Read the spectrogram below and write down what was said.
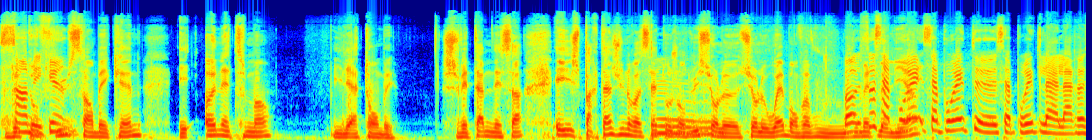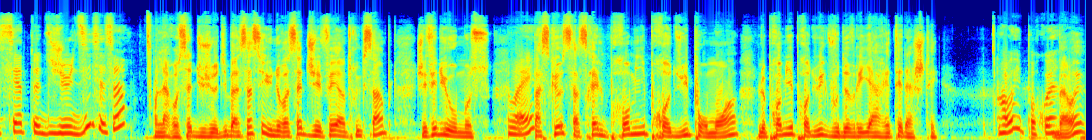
Sans tofu bacon. sans bacon. Et honnêtement, il est à tomber. Je vais t'amener ça. Et je partage une recette aujourd'hui sur le, sur le web. On va vous. Bon, vous mettre ça le lien. pourrait, ça pourrait être, euh, ça pourrait être la, la recette du jeudi, c'est ça? La recette du jeudi. Ben, ça, c'est une recette. J'ai fait un truc simple. J'ai fait du hummus. Ouais. Parce que ça serait le premier produit pour moi, le premier produit que vous devriez arrêter d'acheter. Ah oui, pourquoi? Ben ouais.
